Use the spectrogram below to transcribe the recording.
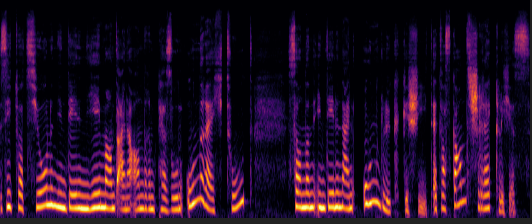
Situationen, in denen jemand einer anderen Person Unrecht tut, sondern in denen ein Unglück geschieht, etwas ganz Schreckliches.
